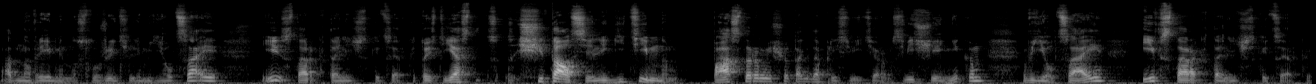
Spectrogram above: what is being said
одновременно служителем Елцаи и Старокатолической церкви. То есть я считался легитимным пастором еще тогда, пресвитером, священником в Елцае и в Старокатолической церкви.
